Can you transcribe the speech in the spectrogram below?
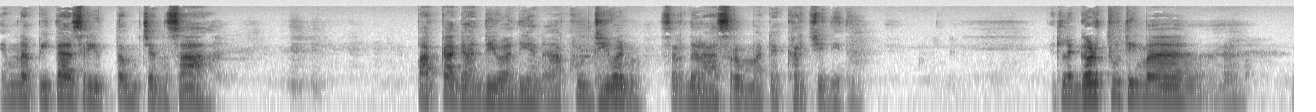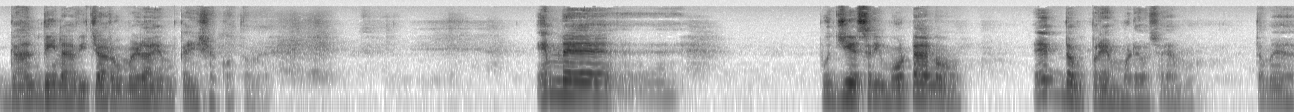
એમના પિતા શ્રી ઉત્તમચંદ શાહ, પાક્કા ગાંધીવાદી અને આખું જીવન સરદાર આશ્રમ માટે ખર્ચી દીધું. એટલે ગળથુથીમાં ગાંધીના વિચારો મળ્યા એમ કહી શકો તમે. એમને પૂજ્ય શ્રી મોટાનો એકદમ પ્રેમ મળ્યો છે એમ. તમે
